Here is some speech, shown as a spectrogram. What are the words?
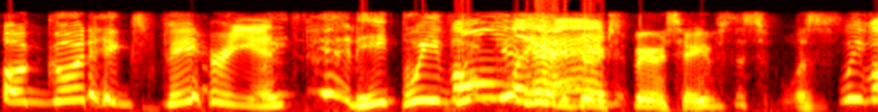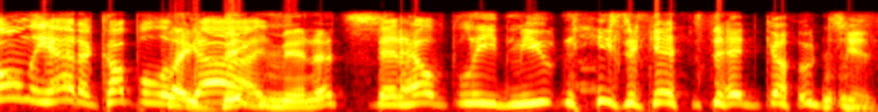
A good He experience. did. He We've we only did have a had- good experience here. He was was We've only had a couple of guys big minutes. that helped lead mutinies against head coaches.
